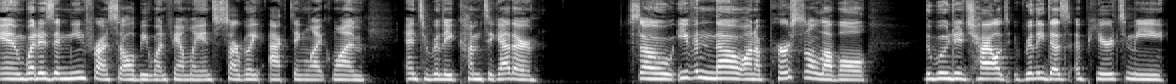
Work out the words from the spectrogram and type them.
And what does it mean for us to all be one family and to start really acting like one and to really come together? So, even though on a personal level, the wounded child really does appear to me,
